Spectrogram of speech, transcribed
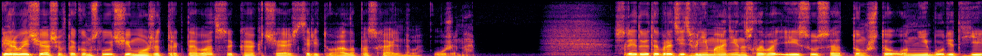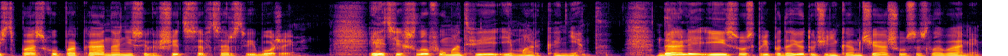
Первая чаша в таком случае может трактоваться как часть ритуала пасхального ужина. Следует обратить внимание на слова Иисуса о том, что он не будет есть Пасху, пока она не совершится в Царстве Божием. Этих слов у Матфея и Марка нет. Далее Иисус преподает ученикам чашу со словами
